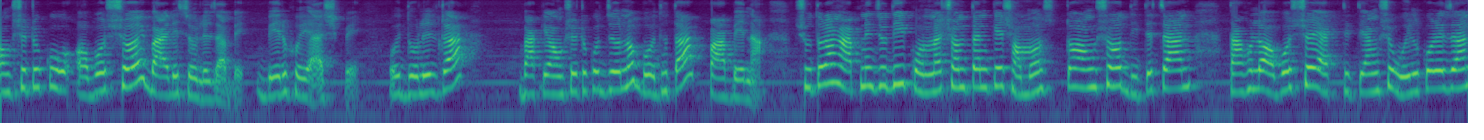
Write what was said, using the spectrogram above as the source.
অংশটুকু অবশ্যই বাইরে চলে যাবে, বের হয়ে আসবে। ওই দলিলটা বাকি অংশটুকুর জন্য বৈধতা পাবে না। সুতরাং আপনি যদি কন্যা সন্তানকে সমস্ত অংশ দিতে চান, তাহলে অবশ্যই এক তৃতীয়াংশ উইল করে যান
